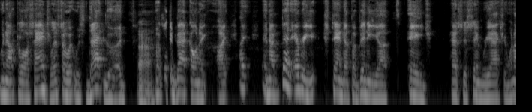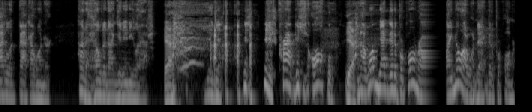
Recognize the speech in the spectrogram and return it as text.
went out to Los Angeles. So it was that good. Uh-huh. But looking back on it, I, I, and I bet every stand up of any uh, age has the same reaction. When I look back, I wonder, how the hell did I get any laughs? Yeah. this, this, is crap. This is awful. Yeah. And I wasn't that good a performer. I know I wasn't that good a performer.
